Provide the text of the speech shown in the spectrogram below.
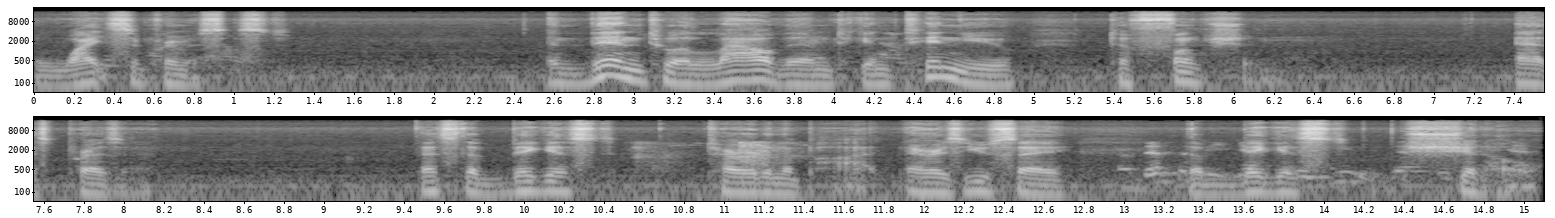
white supremacist and then to allow them to continue to function as president. That's the biggest turd in the pot, or as you say, the biggest shithole.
